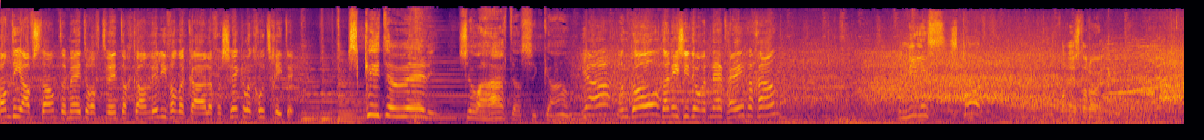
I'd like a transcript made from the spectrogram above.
Van die afstand, een meter of twintig, kan Willy van der Kuilen verschrikkelijk goed schieten. Schieten Willy, zo hard als ze kan. Ja, een goal, dan is hij door het net heen gegaan. Niels scoort. Van Nistelrooy.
